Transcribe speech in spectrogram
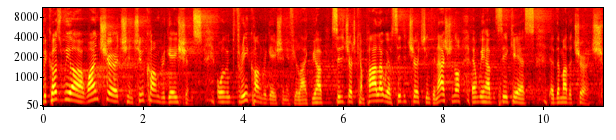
because we are one church in two congregations, or three congregations, if you like. We have City Church Kampala, we have City Church International, and we have CKS, uh, the mother church.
